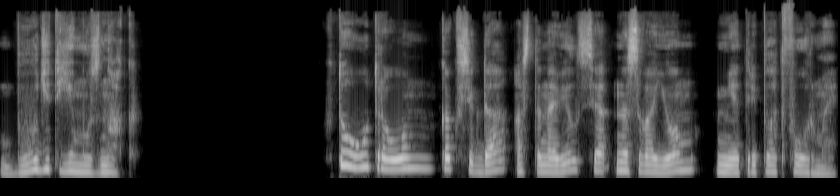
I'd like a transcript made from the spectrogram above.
будет ему знак. То утро он, как всегда, остановился на своем метре платформы.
